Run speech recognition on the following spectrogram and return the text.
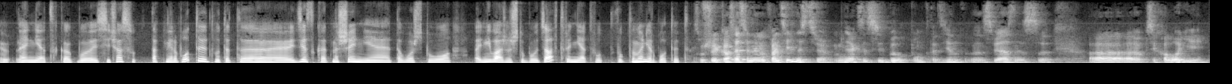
Э, нет, как бы сейчас вот так не работает. Вот это детское отношение того, что неважно, что будет завтра, нет, вот, вот оно не работает. Слушай, касательно инфантильности, у меня, кстати, был пункт один, э, связанный с э, психологией.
